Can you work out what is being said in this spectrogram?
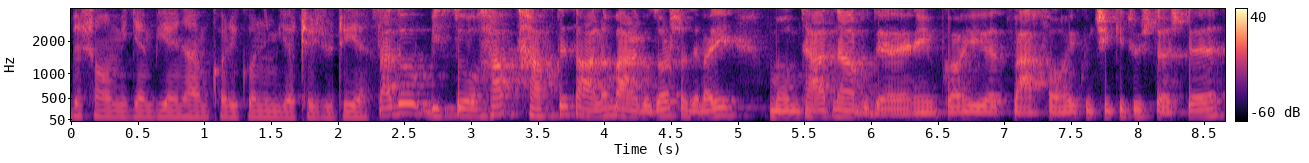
به, شما میگن بیاین همکاری کنیم یا چجوریه. 127 هفته تا الان برگزار شده ولی ممتد نبوده. یعنی گاهی وقفه های کوچیکی توش داشته.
